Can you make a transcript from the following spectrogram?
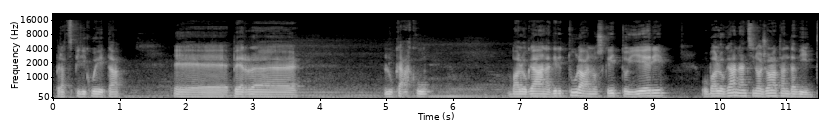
per Azpilicueta, eh, per eh, Lukaku, Balogan, addirittura hanno scritto ieri, o Balogan, anzi no, Jonathan David,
